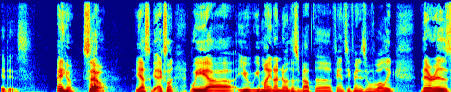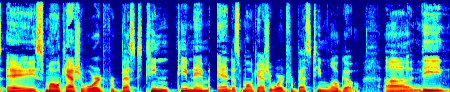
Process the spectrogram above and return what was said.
it is. Anywho, so yes, excellent. We uh, you you might not know this about the Fancy Fantasy Football League. There is a small cash award for best team team name and a small cash award for best team logo. Uh, the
